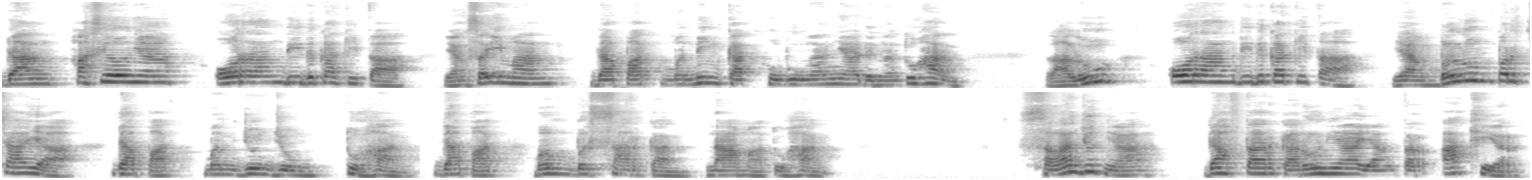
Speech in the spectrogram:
dan hasilnya orang di dekat kita yang seiman dapat meningkat hubungannya dengan Tuhan. Lalu, orang di dekat kita yang belum percaya dapat menjunjung Tuhan, dapat membesarkan nama Tuhan. Selanjutnya, daftar karunia yang terakhir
